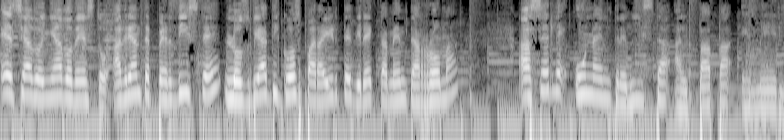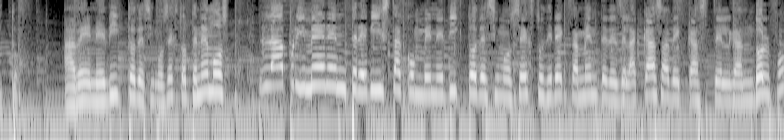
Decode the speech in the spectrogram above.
él se ha adueñado de esto. Adrián, te perdiste los viáticos para irte directamente a Roma hacerle una entrevista al Papa emérito. A Benedicto XVI. Tenemos la primera entrevista con Benedicto XVI directamente desde la casa de Castel Gandolfo.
